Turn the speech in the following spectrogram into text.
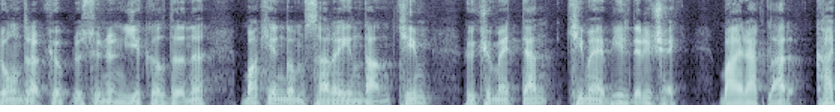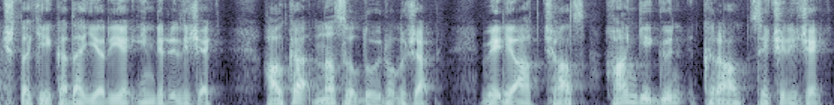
Londra Köprüsü'nün yıkıldığını Buckingham Sarayı'ndan kim, hükümetten kime bildirecek? Bayraklar kaç dakikada yarıya indirilecek? Halka nasıl duyurulacak? Veliaht Charles hangi gün kral seçilecek?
